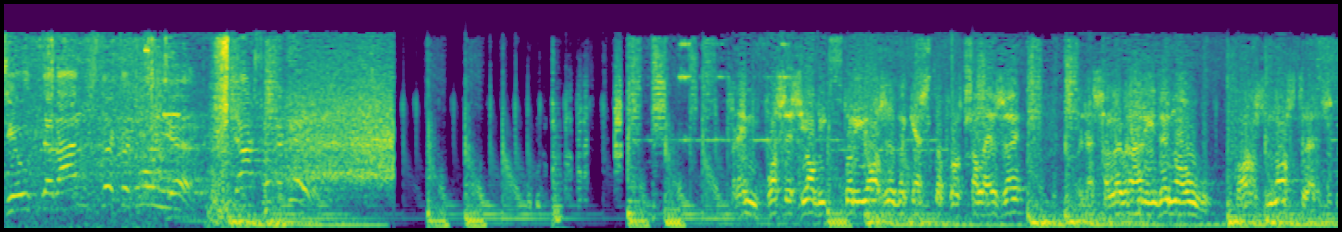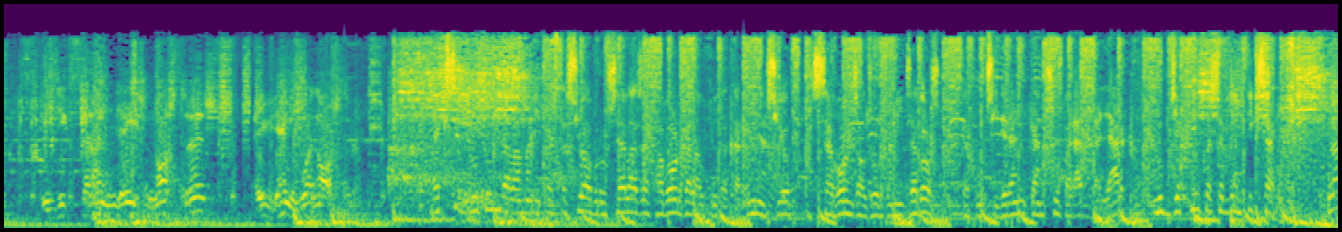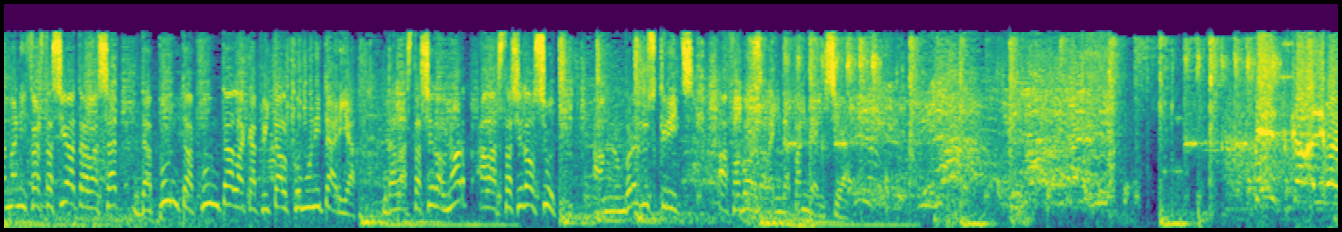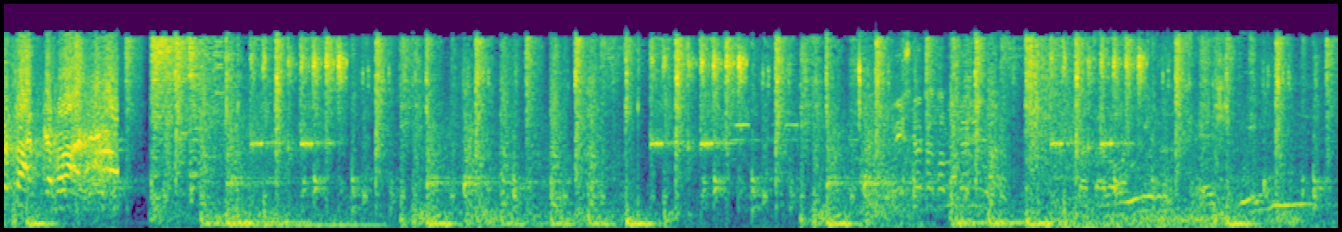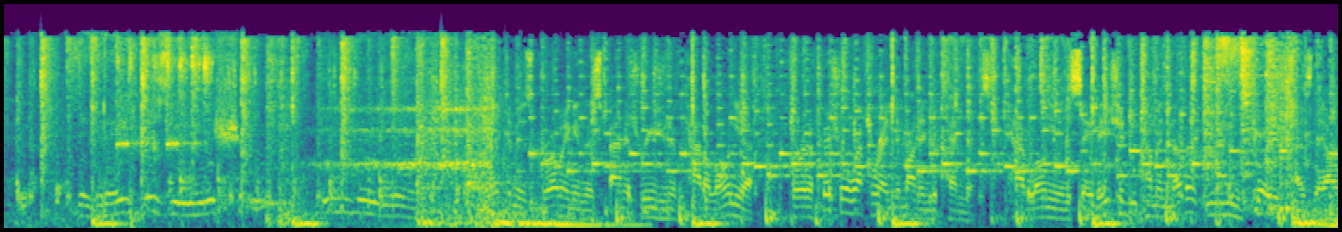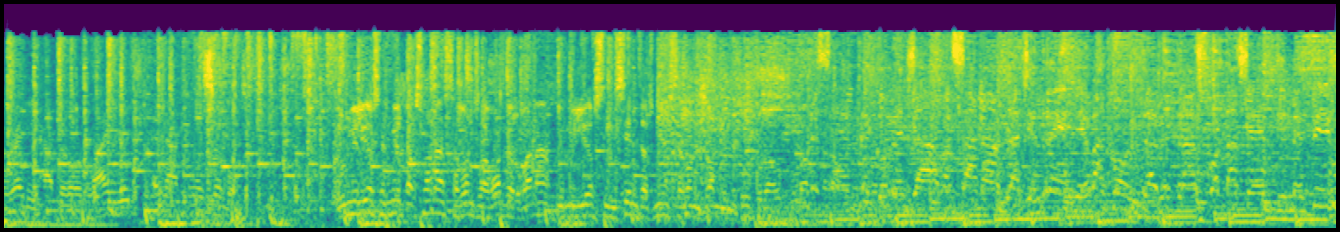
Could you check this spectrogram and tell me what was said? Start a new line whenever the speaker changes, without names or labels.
Ciutadans de Catalunya, ja sóc aquí!
Pren possessió victoriosa d'aquesta fortalesa per a celebrar-hi de nou cors nostres i dictaran lleis nostres en llengua nostra.
Rotund de la manifestació a Brussel·les a favor de l'autodeterminació, segons els organitzadors, que consideren que han superat de llarg l'objectiu que s'havien fixat. La manifestació ha travessat de punta a punta la capital comunitària, de l'estació del nord a l'estació del sud, amb nombrosos crits a favor de la independència.
Visca la llibertat, catalans!
Momentum is growing in the Spanish region of Catalonia for an official referendum on independence. Catalonians say they should become another EU state as they already have their own language and national symbols.
1.100.000 persones, segons la Guàrdia Urbana, 1.500.000 segons Òmnium Cultural.
Corrents avançant amb la gent rellevant contra el transport, sentiment, viurem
